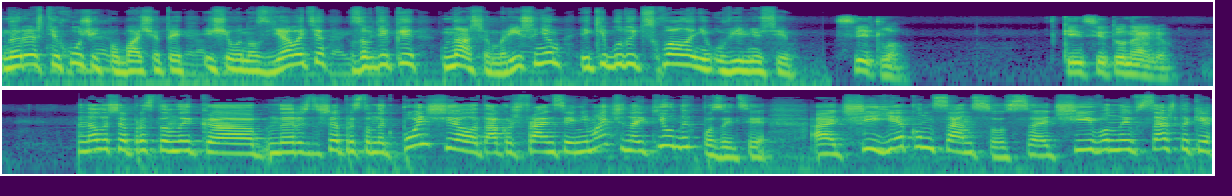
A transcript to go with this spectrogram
нарешті хочуть побачити, і що воно з'явиться завдяки нашим рішенням, які будуть схвалені у Вільнюсі. Світло кінці тунелю. Не лише представник, е, не лише представник Польщі, але також Франція, Німеччина. Які у них позиції? Е, Чи є консенсус? Е, Чи вони все ж таки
